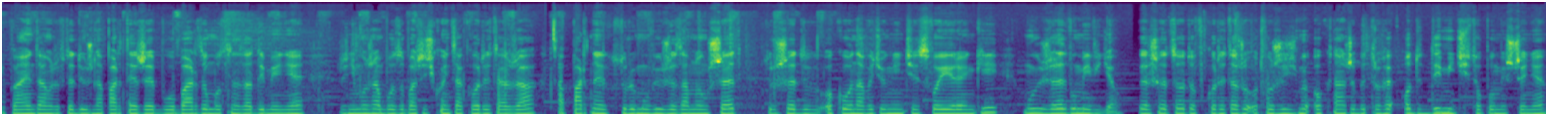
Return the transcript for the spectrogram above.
i pamiętam, że wtedy już na parterze było bardzo mocne zadymienie, że nie można było zobaczyć końca korytarza, a partner, który mówił, że za mną szedł, który szedł około na wyciągnięcie swojej ręki, mówił, że ledwo mnie widział. Pierwsze co, to w korytarzu otworzyliśmy okna, żeby trochę oddymić to pomieszczenie.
